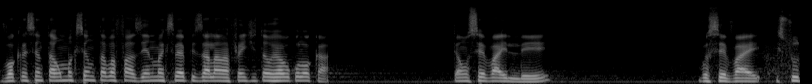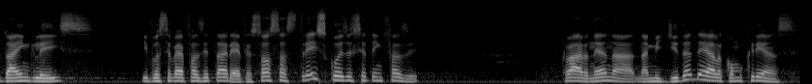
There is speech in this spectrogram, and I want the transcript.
Vou acrescentar uma que você não estava fazendo, mas que você vai pisar lá na frente, então eu já vou colocar. Então você vai ler, você vai estudar inglês e você vai fazer tarefa. É só essas três coisas que você tem que fazer. Claro, né, na, na medida dela, como criança.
